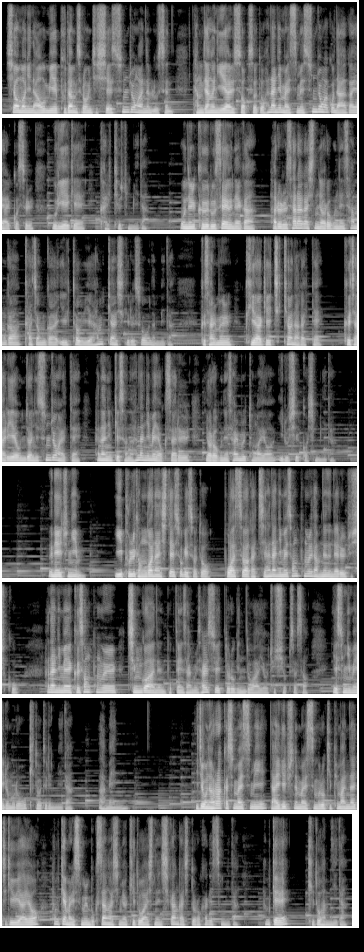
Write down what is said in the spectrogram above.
시어머니 나오미의 부담스러운 지시에 순종하는 룻은 당장은 이해할 수 없어도 하나님 말씀에 순종하고 나아가야 할 것을 우리에게 가르쳐 줍니다. 오늘 그 룻의 은혜가 하루를 살아가신 여러분의 삶과 가정과 일터 위에 함께 하시기를 소원합니다. 그 삶을 귀하게 지켜나갈 때, 그 자리에 온전히 순종할 때 하나님께서는 하나님의 역사를 여러분의 삶을 통하여 이루실 것입니다. 은혜의 주님, 이 불경건한 시대 속에서도 보아스와 같이 하나님의 성품을 담는 은혜를 주시고 하나님의 그 성품을 증거하는 복된 삶을 살 수 있도록 인도하여 주시옵소서 예수님의 이름으로 기도드립니다. 아멘. 이제 오늘 허락하신 말씀이 나에게 주시는 말씀으로 깊이 만나지기 위하여 함께 말씀을 묵상하시며 기도하시는 시간 가지도록 하겠습니다. 함께 기도합니다.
